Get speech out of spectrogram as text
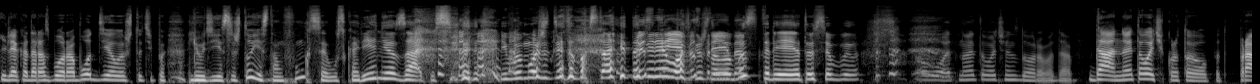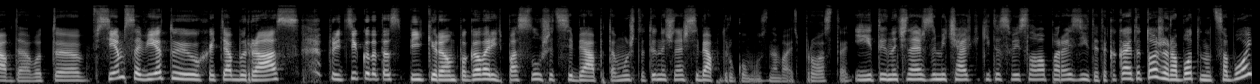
или я когда разбор работ делаю, что типа, люди, если что, есть там функция ускорения записи, и вы можете это поставить на перевозку, чтобы быстрее это все было. Вот, но это очень здорово, да. Да, но это очень крутой опыт, правда. Вот э, всем советую хотя бы раз прийти куда-то спикером, поговорить, послушать, слушать себя, потому что ты начинаешь себя по-другому узнавать просто. И ты начинаешь замечать какие-то свои слова-паразиты. Это какая-то тоже работа над собой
